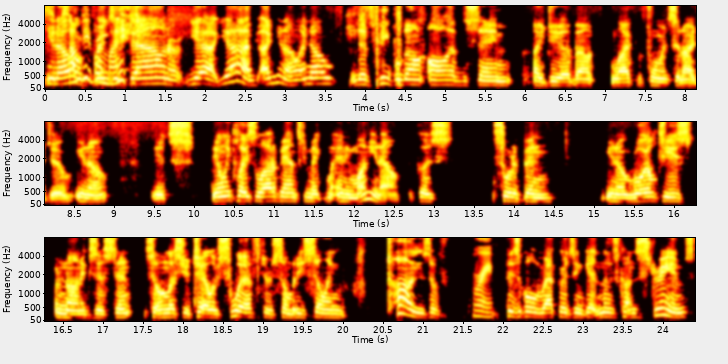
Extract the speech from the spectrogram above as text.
You know, Some or people brings might. it down, or yeah, yeah. I, you know, I know that people don't all have the same idea about live performance that I do. You know, it's the only place a lot of bands can make any money now because it's sort of been, you know, royalties are non-existent. So unless you're Taylor Swift or somebody selling tons of Right. physical records and getting those kinds of streams,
